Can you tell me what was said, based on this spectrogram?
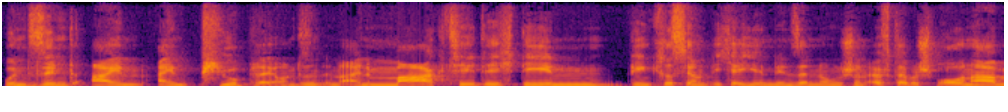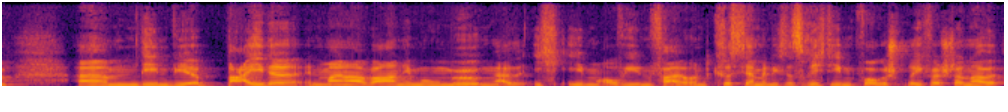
und sind ein, ein Pure Player und sind in einem Markt tätig, den, den Christian und ich ja hier in den Sendungen schon öfter besprochen haben, ähm, den wir beide in meiner Wahrnehmung mögen. Also ich eben auf jeden Fall. Und Christian, wenn ich das richtig im Vorgespräch verstanden habe,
